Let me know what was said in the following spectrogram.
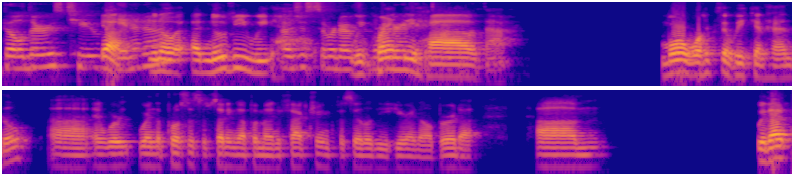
builders to Yeah, Canada? you know, at Nuvi, we I was just sort of we currently if you could talk have that. more work that we can handle, and we're we're in the process of setting up a manufacturing facility here in Alberta. Um, without,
